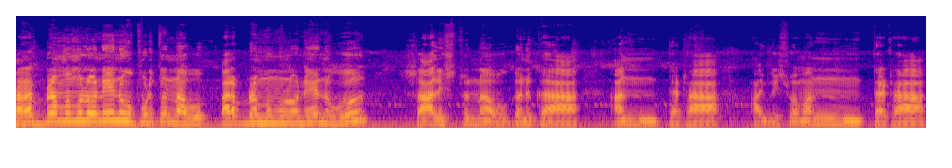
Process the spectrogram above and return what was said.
పరబ్రహ్మములోనే నువ్వు పుడుతున్నావు. పరబ్రహ్మములోనే నువ్వు సాలిస్తున్నావు. గనుక అంతటా ఆ విశ్వమంతటా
